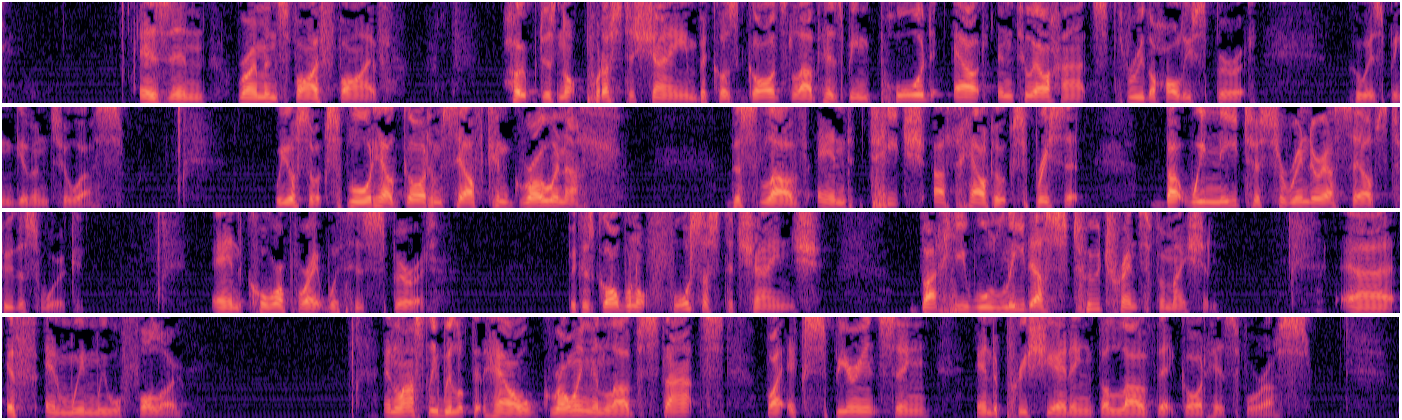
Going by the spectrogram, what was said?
As in Romans 5 5. Hope does not put us to shame because God's love has been poured out into our hearts through the Holy Spirit who has been given to us. We also explored how God Himself can grow in us this love and teach us how to express it, but we need to surrender ourselves to this work and cooperate with His Spirit. Because God will not force us to change, but He will lead us to transformation uh, if and when we will follow. And lastly, we looked at how growing in love starts by experiencing and appreciating the love that God has for us.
